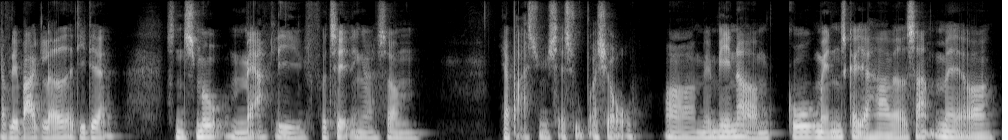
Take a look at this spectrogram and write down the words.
jeg blev bare glad af de der sådan små, mærkelige fortællinger, som jeg bare synes er super sjove. Og med minder om gode mennesker, jeg har været sammen med, og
